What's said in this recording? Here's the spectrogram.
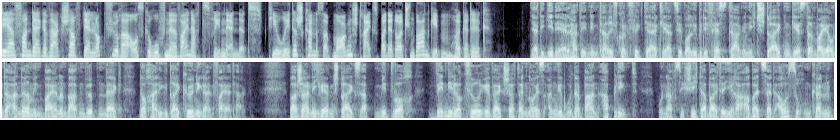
Der von der Gewerkschaft der Lokführer ausgerufene Weihnachtsfrieden endet. Theoretisch kann es ab morgen Streiks bei der Deutschen Bahn geben, Holger Dilk. Ja, die GDL hatte in dem Tarifkonflikt ja erklärt, sie wolle über die Festtage nicht streiken. Gestern war ja unter anderem in Bayern und Baden-Württemberg noch Heilige Drei Könige ein Feiertag. Wahrscheinlich werden Streiks ab Mittwoch, wenn die Lokführergewerkschaft ein neues Angebot der Bahn ablehnt, wonach sich Schichtarbeiter ihre Arbeitszeit aussuchen können.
